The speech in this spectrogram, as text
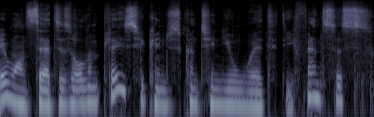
Okay, once that is all in place, you can just continue with the fences.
